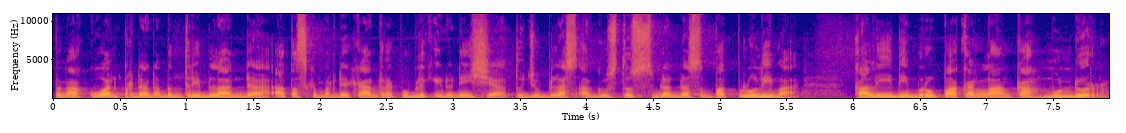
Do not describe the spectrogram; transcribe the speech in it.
pengakuan Perdana Menteri Belanda atas kemerdekaan Republik Indonesia 17 Agustus 1945 kali ini merupakan langkah mundur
